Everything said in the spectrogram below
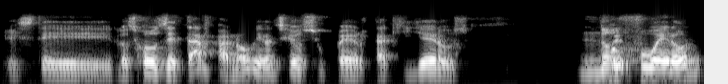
Este, los juegos de Tampa, ¿no? Hubieran sido súper taquilleros. No fueron,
